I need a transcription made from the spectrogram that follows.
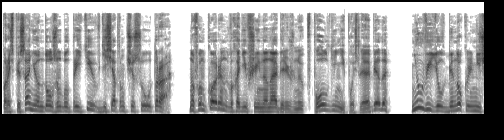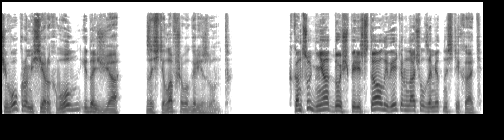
По расписанию он должен был прийти в десятом часу утра, но фон Корен, выходивший на набережную в полдень и после обеда, не увидел в бинокль ничего, кроме серых волн и дождя, застилавшего горизонт. К концу дня дождь перестал, и ветер начал заметно стихать.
